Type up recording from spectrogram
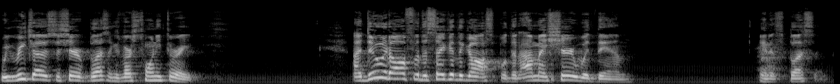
We reach others to share blessings. Verse 23. I do it all for the sake of the gospel that I may share with them in its blessings.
